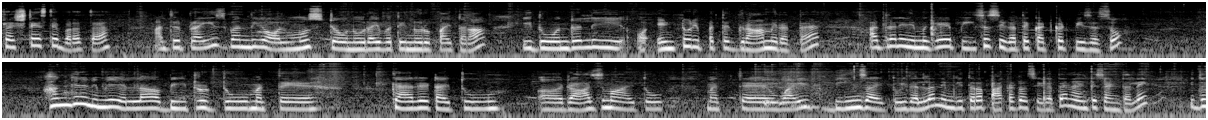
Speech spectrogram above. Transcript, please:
ಫ್ರೆಶ್ ಟೇಸ್ಟೇ ಬರುತ್ತೆ. ಅದ್ರ ಪ್ರೈಸ್ ಬಂದು ಆಲ್ಮೋಸ್ಟ್ ನೂರೈವತ್ತು ಇನ್ನೂರು ರೂಪಾಯಿ ಥರ. ಇದು ಒಂದರಲ್ಲಿ ಎಂಟುನೂರ ಇಪ್ಪತ್ತೈದು ಗ್ರಾಮ್ ಇರುತ್ತೆ. ಅದರಲ್ಲಿ ನಿಮಗೆ ಪೀಸಸ್ ಸಿಗುತ್ತೆ ಕಟ್ ಕಟ್ ಪೀಸಸ್ಸು ಹಾಗೇ ನಿಮಗೆ ಎಲ್ಲ ಬೀಟ್ರೂಟು ಮತ್ತು ಕ್ಯಾರೆಟ್ ಆಯಿತು ರಾಜ್ಮಾ ಆಯಿತು ಮತ್ತು ವೈಟ್ ಬೀನ್ಸ್ ಆಯಿತು. ಇದೆಲ್ಲ ನಿಮ್ಗೆ ಈ ಥರ ಪ್ಯಾಕೆಟಲ್ಲಿ ಸಿಗುತ್ತೆ ನೈಂಟಿ ಸೆಂಟಲ್ಲಿ ಇದು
